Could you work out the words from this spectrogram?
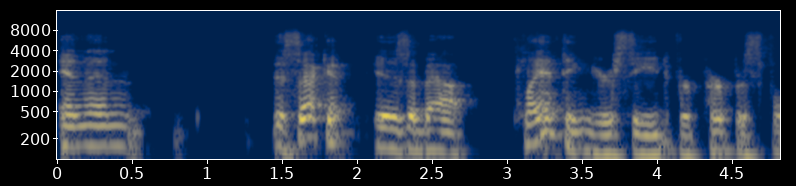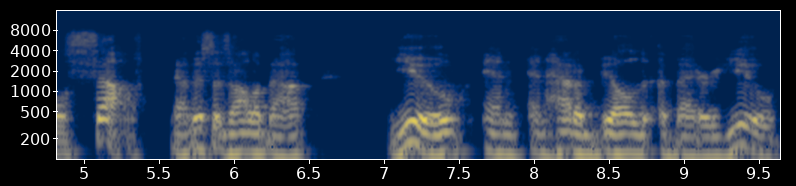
and then the second is about planting your seed for purposeful self now this is all about you and and how to build a better you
